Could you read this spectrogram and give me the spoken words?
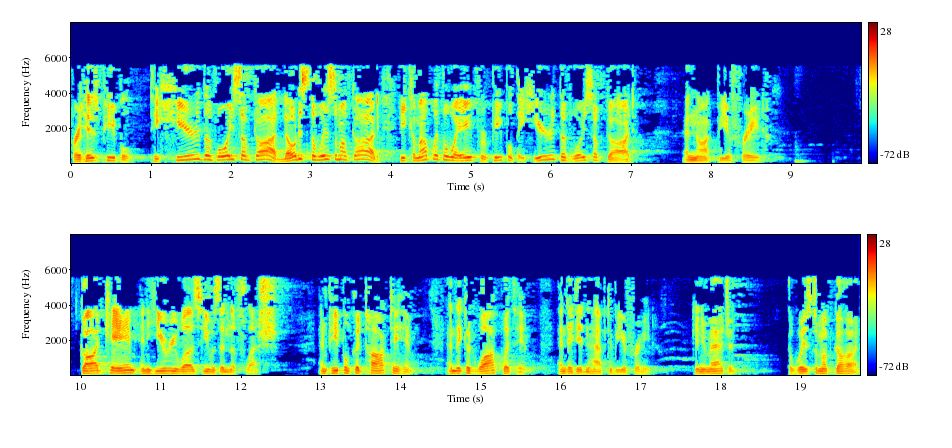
for his people to hear the voice of God. Notice the wisdom of God. He come up with a way for people to hear the voice of God and not be afraid. God came and here he was. He was in the flesh. And people could talk to him and they could walk with him and they didn't have to be afraid. Can you imagine? The wisdom of God.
